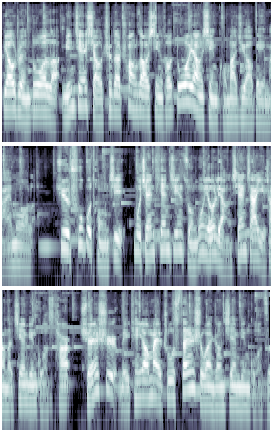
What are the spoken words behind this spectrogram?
标准多了，民间小吃的创造性和多样性恐怕就要被埋没了。”据初步统计，目前天津总共有两千家以上的煎饼果子摊儿，全市每天要卖出三十万张煎饼果子。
